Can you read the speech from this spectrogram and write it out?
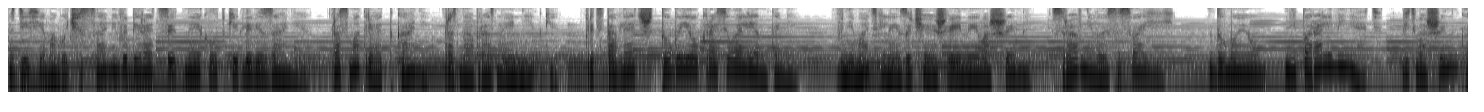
Здесь я могу часами выбирать цветные клубки для вязания, рассматривать ткани, разнообразные нитки, представлять, что бы я украсила лентами. Внимательно изучаю швейные машины, сравниваю со своей. Думаю, не пора ли менять? Ведь машинка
